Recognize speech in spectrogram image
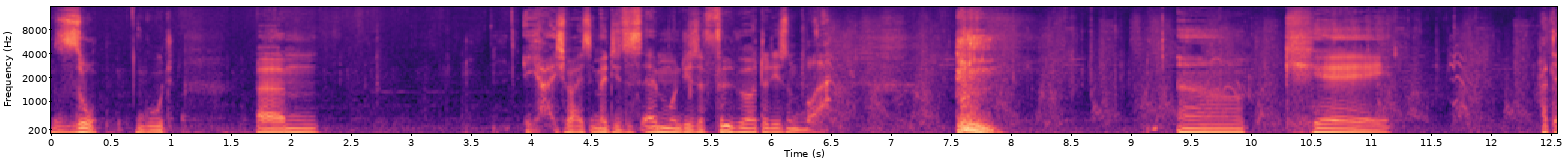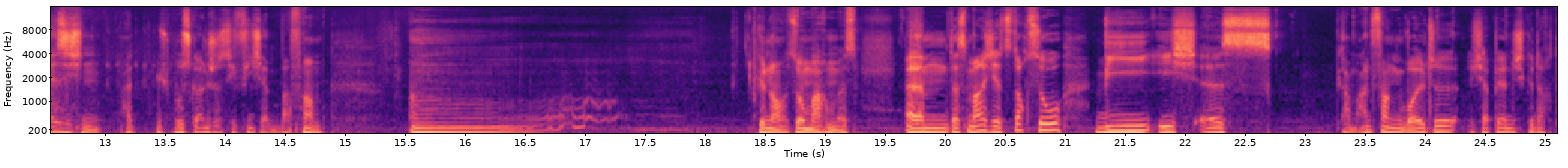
So. Gut. Ähm, ja, ich weiß immer dieses M und diese Füllwörter, die sind... okay. Hat er sich ein... Hat, ich wusste gar nicht, dass die Viecher einen Buff haben. Äh, genau, so machen wir es. Ähm, das mache ich jetzt doch so, wie ich es am Anfang wollte. Ich habe ja nicht gedacht,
